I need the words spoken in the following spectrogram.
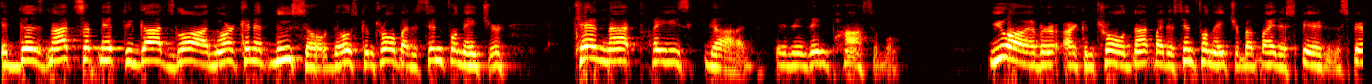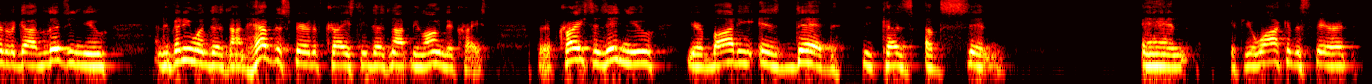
It does not submit to God's law, nor can it do so. Those controlled by the sinful nature cannot please God. It is impossible. You, however, are controlled not by the sinful nature, but by the Spirit. The Spirit of God lives in you, and if anyone does not have the Spirit of Christ, he does not belong to Christ. But if Christ is in you, your body is dead because of sin. And if you walk in the Spirit,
